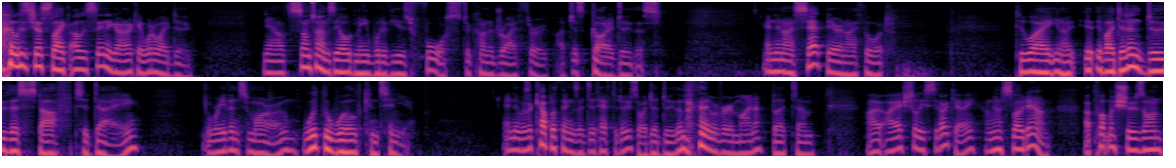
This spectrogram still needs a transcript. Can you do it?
I was just like, I was sitting there going, okay, what do I do? Now, sometimes the old me would have used force to kind of drive through. I've just got to do this. And then I sat there and I thought, do I, you know, if I didn't do this stuff today or even tomorrow, would the world continue? And there was a couple of things I did have to do, so I did do them. they were very minor, but um, I, I actually said, okay, I'm going to slow down. I put my shoes on.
